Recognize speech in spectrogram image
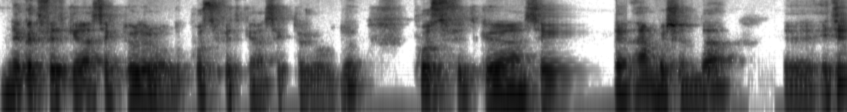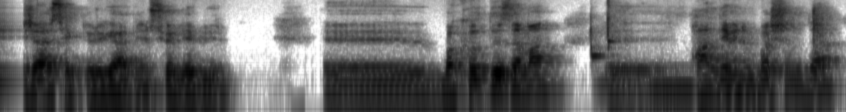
negatif etkilenen sektörler oldu, pozitif etkilenen sektörler oldu. Pozitif etkilenen sektörlerin en başında e, e-ticaret sektörü geldiğini söyleyebilirim. E, bakıldığı zaman e, pandeminin başında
